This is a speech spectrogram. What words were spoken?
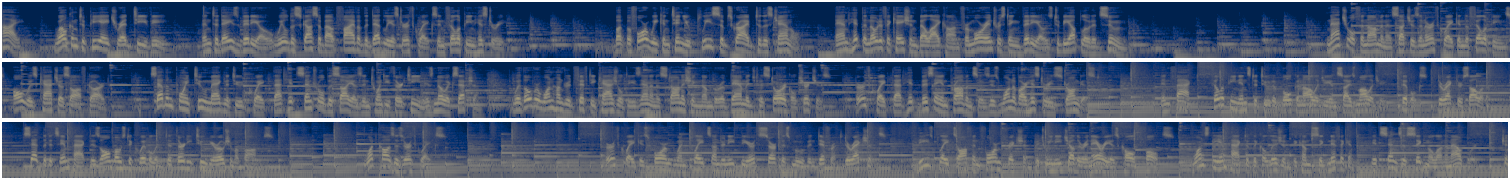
Hi. Welcome to PH Red TV. In today's video, we'll discuss about 5 of the deadliest earthquakes in Philippine history. But before we continue, please subscribe to this channel. And hit the notification bell icon for more interesting videos to be uploaded soon. Natural phenomena such as an earthquake in the Philippines always catch us off guard. 7.2 magnitude quake that hit central Visayas in 2013 is no exception. With over 150 casualties and an astonishing number of damaged historical churches, earthquake that hit Visayan provinces is one of our history's strongest. In fact, Philippine Institute of Volcanology and Seismology, PHIVOLCS, Director Solidum, said that its impact is almost equivalent to 32 Hiroshima bombs. What causes earthquakes? Earthquake is formed when plates underneath the Earth's surface move in different directions. These plates often form friction between each other in areas called faults. Once the impact of the collision becomes significant, it sends a signal on an outward,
